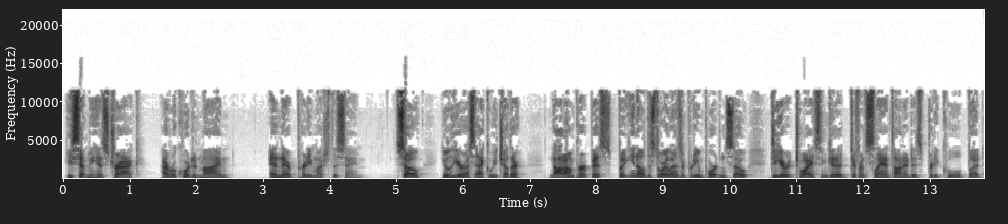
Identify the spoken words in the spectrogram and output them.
he sent me his track, I recorded mine, and they're pretty much the same. So you'll hear us echo each other. Not on purpose, but you know, the storylines are pretty important. So to hear it twice and get a different slant on it is pretty cool. But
